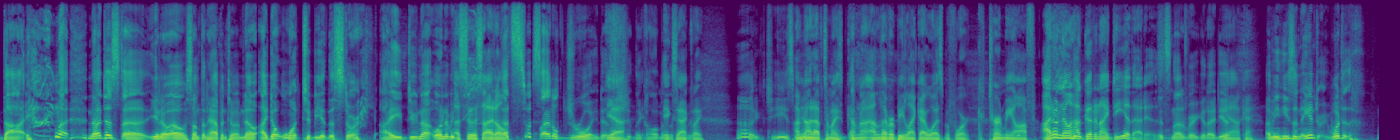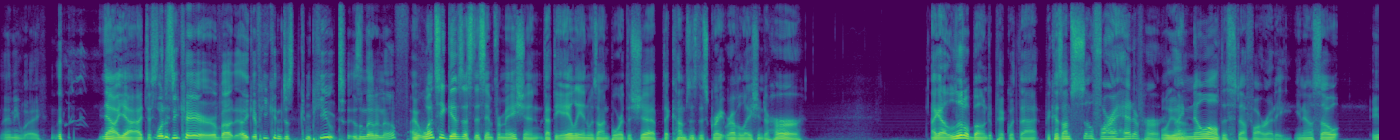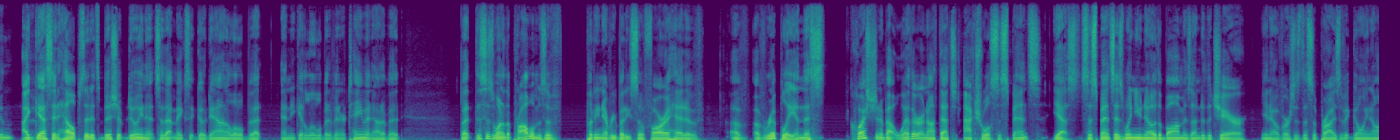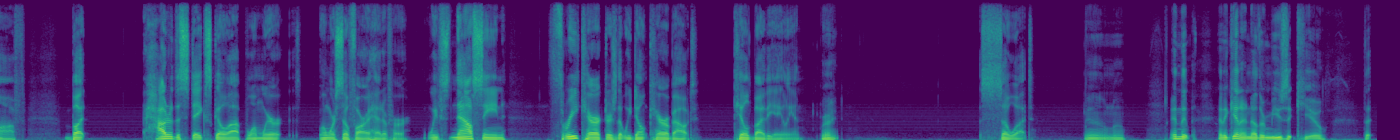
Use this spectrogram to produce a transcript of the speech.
die. not, not just uh, you know, oh, something happened to him. No, I don't want to be in this story. I do not want to be A suicidal. a suicidal droid. Yeah, they call him. exactly. Oh, jeez. I'm not up to my. I'm not. I'll never be like I was before. Turn me off. I don't know how good an idea that is. It's not a very good idea. yeah. Okay. I mean, he's an android. What? Is, anyway, No. Yeah. I just. what does he care about? Like, if he can just compute, isn't that enough? I mean, once he gives us this information that the alien was on board the ship, that comes as mm-hmm. this great revelation to her. I got a little bone to pick with that because I'm so far ahead of her. Well, yeah. I know all this stuff already, you know. So And I guess it helps that it's Bishop doing it, so that makes it go down a little bit, and you get a little bit of entertainment out of it. But this is one of the problems of putting everybody so far ahead of of of Ripley, and this question about whether or not that's actual suspense. Yes, suspense is when you know the bomb is under the chair, you know, versus the surprise of it going off. But how do the stakes go up when we're when we're so far ahead of her? We've now seen three characters that we don't care about killed by the alien. right. So what? Yeah, I don't know. And the and again another music cue that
